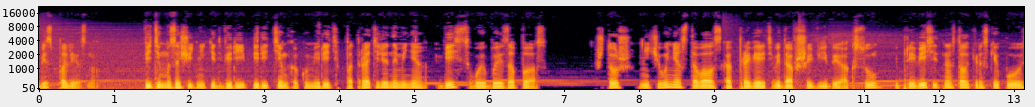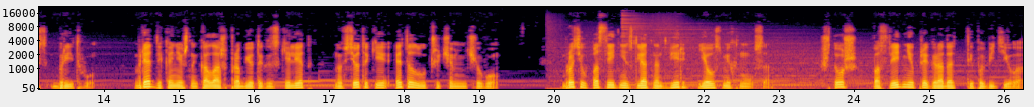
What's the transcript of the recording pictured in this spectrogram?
Бесполезно. Видимо, защитники двери перед тем, как умереть, потратили на меня весь свой боезапас. Что ж, ничего не оставалось, как проверить видавшие виды Аксу и привесить на сталкерский пояс бритву. Вряд ли, конечно, калаш пробьет экзоскелет, но все-таки это лучше, чем ничего. Бросив последний взгляд на дверь, я усмехнулся. Что ж, последняя преграда ты победила.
